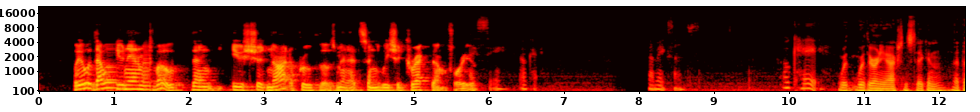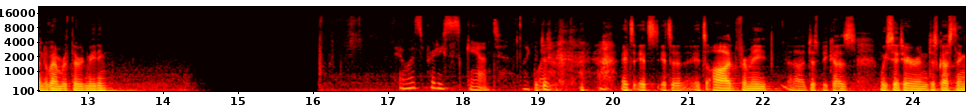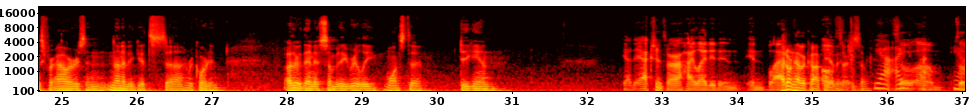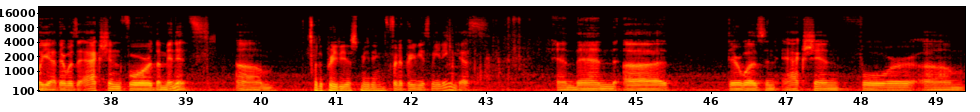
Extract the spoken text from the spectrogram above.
Well, that was a unanimous vote, then you should not approve those minutes and we should correct them for you. I you. see, okay. That makes sense. Okay. Were, were there any actions taken at the November 3rd meeting? It was pretty scant, like It what? just- It's, it's, it's a, it's odd for me, uh, just because we sit here and discuss things for hours and none of it gets uh, recorded, other than if somebody really wants to dig in. Yeah, the actions are highlighted in, in black. I don't have a copy Oh, of it, sorry. so, Yeah, I, So, I- um, so yeah. yeah, there was an action for the minutes, um, for the previous meeting. for the previous meeting, yes. And then, uh, there was an action for, um,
